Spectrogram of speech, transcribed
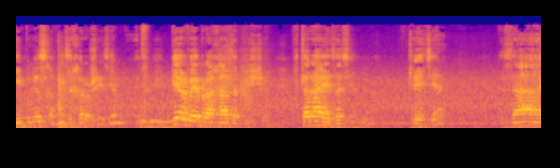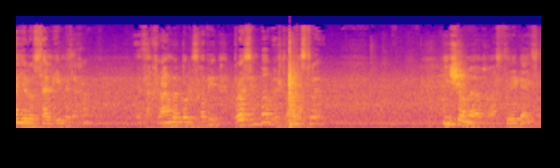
И благословить за хорошие земли. Первая браха за пищу, вторая за землю, третья за Иерусалим и за храм. За храм мы благословим. Просим Бога, что он построил. И еще Мелоха остерегайся.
